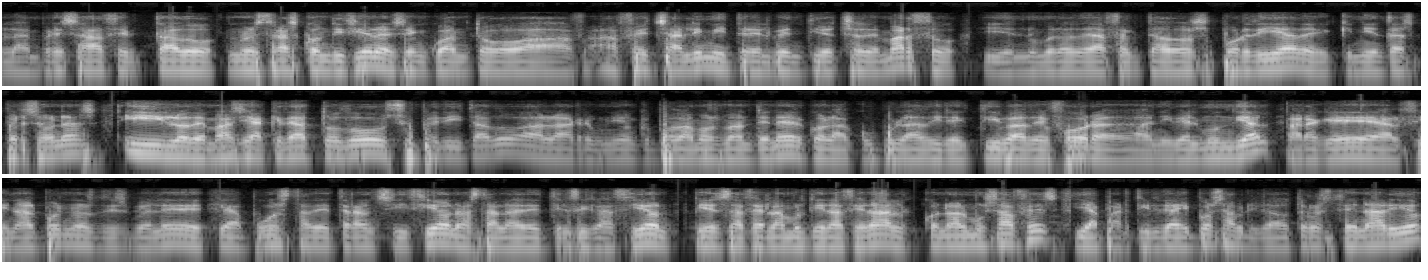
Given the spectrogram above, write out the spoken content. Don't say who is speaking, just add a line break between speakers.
La empresa ha aceptado nuestras condiciones en cuanto a, fecha límite, el 28 de marzo, y el número de afectados por día de 500 personas. Y lo demás ya queda todo supeditado a la reunión que podamos mantener con la cúpula directiva de Fora a nivel mundial para que al final pues, nos desvele qué apuesta de transición hasta la electrificación piensa hacer la multinacional con Almusafes y a partir de ahí pues abrirá otro escenario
